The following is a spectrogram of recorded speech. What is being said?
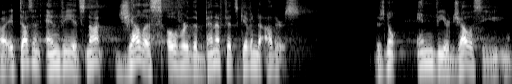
Uh, it doesn't envy, it's not jealous over the benefits given to others. There's no envy or jealousy. You're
